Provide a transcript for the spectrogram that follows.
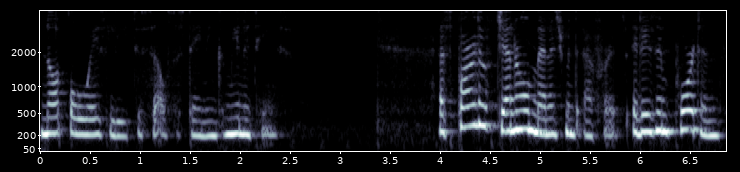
not always lead to self-sustaining communities. As part of general management efforts, it is important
